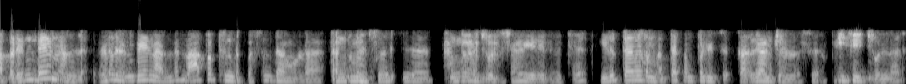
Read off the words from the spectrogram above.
அப்ப ரெண்டே நாள்ல வெறும் ரெண்டே நாள்ல நாற்பத்தி ரெண்டு பர்சன்ட் அவங்களோட தங்கமில் ஷேர் ஜுவல்லர் ஜுவல்லரி ஷேர் ஏறி இருக்கு. இது தவிர மற்ற companies Kalyan jewellers PC jeweller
